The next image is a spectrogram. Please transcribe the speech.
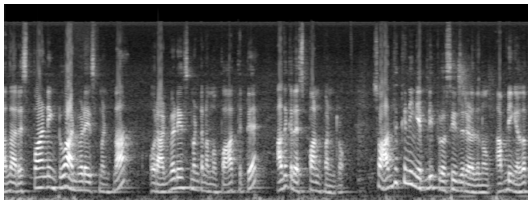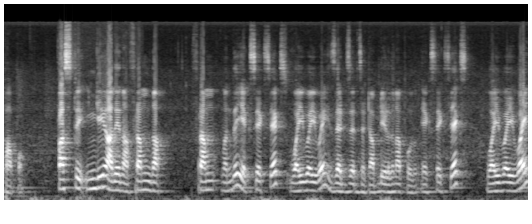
அதான் ரெஸ்பாண்டிங் டு அட்வர்டைஸ்மெண்ட்னா ஒரு அட்வர்டைஸ்மெண்ட்டை நம்ம பார்த்துட்டு அதுக்கு ரெஸ்பாண்ட் பண்ணுறோம் ஸோ அதுக்கு நீங்கள் எப்படி ப்ரொசீஜர் எழுதணும் அப்படிங்கிறத பார்ப்போம். ஃபஸ்ட்டு இங்கேயும் அதே தான் ஃப்ரம் தான். ஃப்ரம் வந்து X X X Y Y Y Z Z Z அப்படி எழுதுனா போதும். X X X Y Y Y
